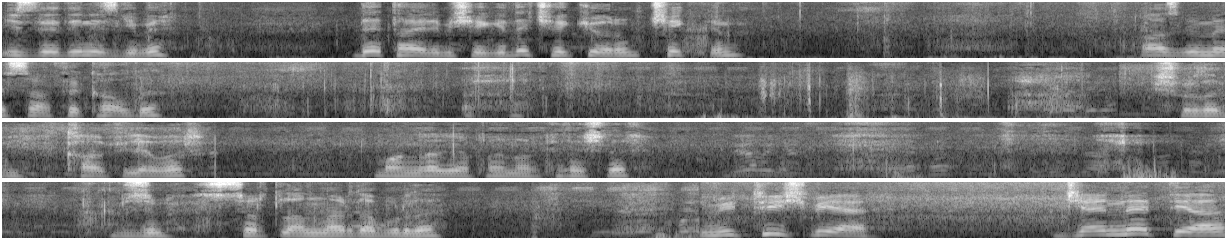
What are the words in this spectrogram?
izlediğiniz gibi detaylı bir şekilde çekiyorum. Çektim. Az bir mesafe kaldı. Şurada bir kafile var. Mangal yapan arkadaşlar. Bizim sırtlanlar da burada. Müthiş bir yer. Cennet ya.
